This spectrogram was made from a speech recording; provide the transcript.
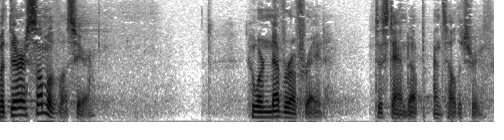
But there are some of us here who are never afraid to stand up and tell the truth.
